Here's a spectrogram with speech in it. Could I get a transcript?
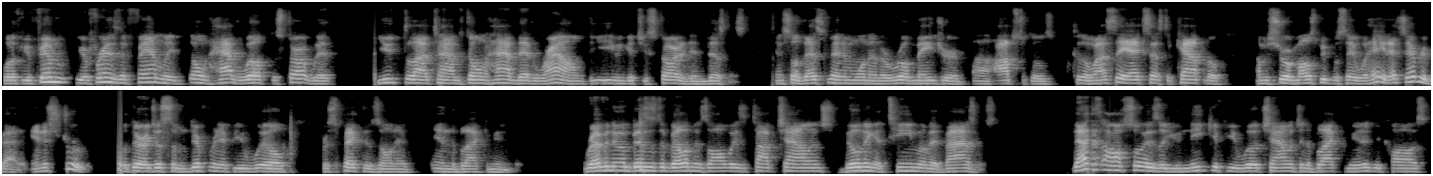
Well, if your, fam- your friends and family don't have wealth to start with, you a lot of times don't have that round to even get you started in business. And so that's been one of the real major uh, obstacles. Because when I say access to capital, I'm sure most people say, well, hey, that's everybody. And it's true. But there are just some different, if you will, perspectives on it in the Black community. Revenue and business development is always a top challenge, building a team of advisors that also is a unique, if you will, challenge in the Black community because,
